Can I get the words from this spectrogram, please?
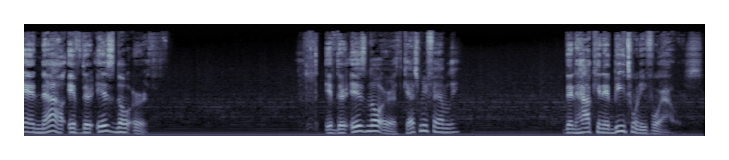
And now, if there is no earth, if there is no earth, catch me, family, then how can it be 24 hours?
